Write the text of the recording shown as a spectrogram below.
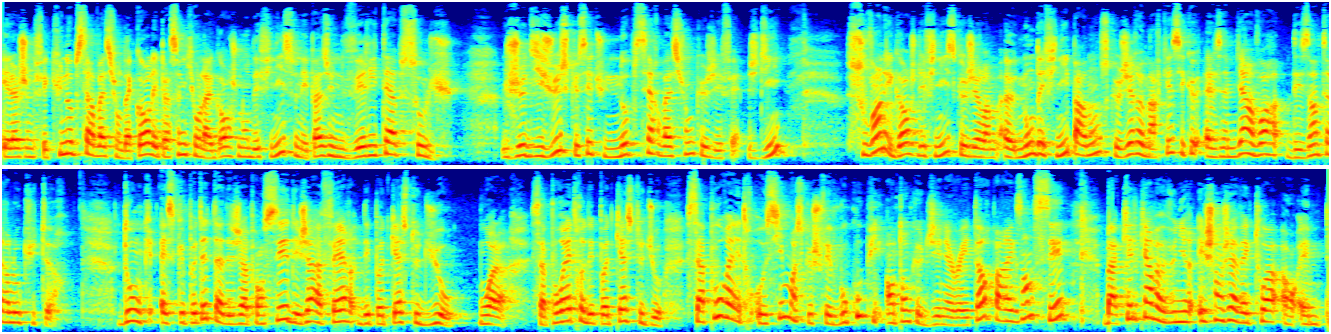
et là, je ne fais qu'une observation, d'accord? Les personnes qui ont la gorge non définie, ce n'est pas une vérité absolue. Je dis juste que c'est une observation que j'ai faite. Je dis, Souvent, les gorges définies, que euh, non définies, pardon, ce que j'ai remarqué, c'est qu'elles aiment bien avoir des interlocuteurs. Donc, est-ce que peut-être tu as déjà pensé déjà à faire des podcasts duo? Voilà, ça pourrait être des podcasts duo. Ça pourrait être aussi, moi, ce que je fais beaucoup, puis en tant que generator, par exemple, c'est bah, quelqu'un va venir échanger avec toi en MP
